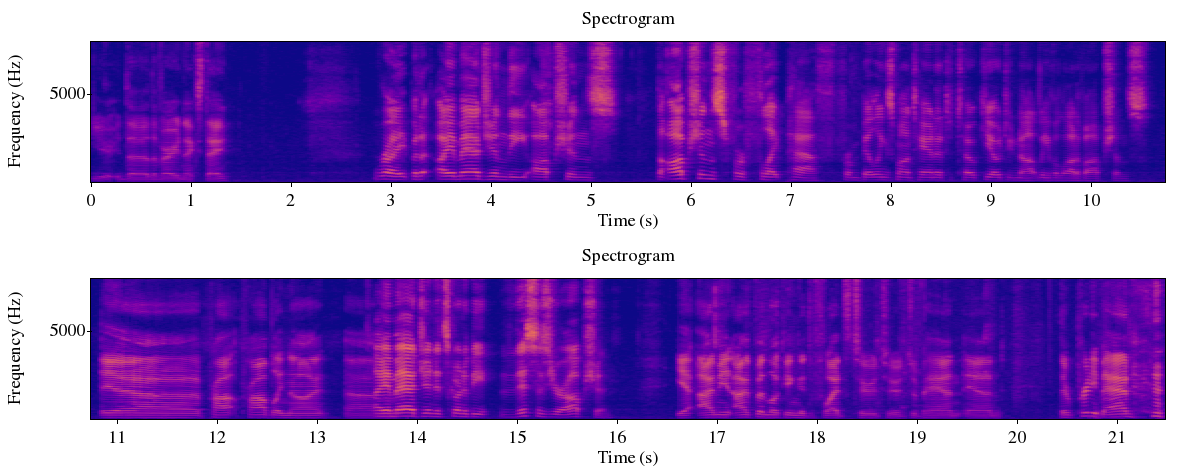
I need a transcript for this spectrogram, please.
your, the the very next day. Right, but I imagine the options the options for flight path from Billings, Montana to Tokyo do not leave a lot of options. Yeah, pro- probably not. Um, I imagine it's going to be this is your option. Yeah, I mean, I've been looking at the flights to to Japan, and they're pretty bad.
